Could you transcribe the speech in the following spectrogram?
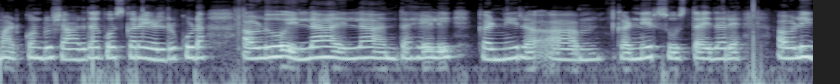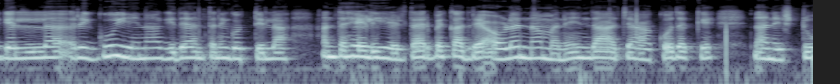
ಮಾಡಿಕೊಂಡು ಶಾರದಾಗೋಸ್ಕರ ಎಲ್ಲರೂ ಕೂಡ ಅವಳು ಇಲ್ಲ ಇಲ್ಲ ಅಂತ ಹೇಳಿ ಕಣ್ಣೀರು ಕಣ್ಣೀರು ಸೂಸ್ತಾ ಇದ್ದಾರೆ. ಅವಳಿಗೆಲ್ಲರಿಗೂ ಏನಾಗಿದೆ ಅಂತಲೇ ಗೊತ್ತಿಲ್ಲ ಅಂತ ಹೇಳಿ ಹೇಳ್ತಾ ಇರಬೇಕಾದ್ರೆ ಅವಳನ್ನು ಮನೆಯಿಂದ ಆಚೆ ಹಾಕೋದಕ್ಕೆ ನಾನೆಷ್ಟು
